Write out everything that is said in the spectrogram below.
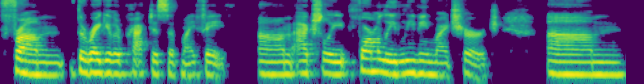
from the regular practice of my faith, um, actually formally leaving my church. Um,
